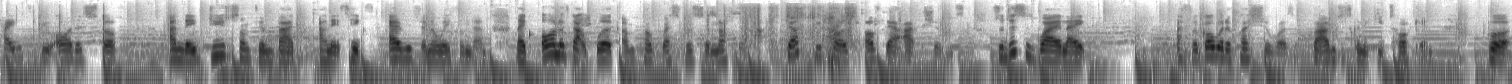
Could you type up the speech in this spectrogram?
trying to do all this stuff and they do something bad and it takes everything away from them. Like all of that work and progress was for nothing. Just because of their actions. So this is why like I forgot what the question was, but I'm just gonna keep talking. But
